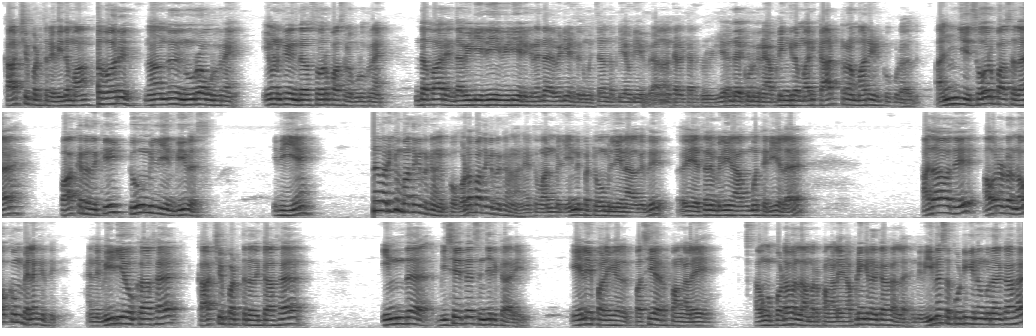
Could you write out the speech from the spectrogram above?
காட்சிப்படுத்துகிற விதமாக பாரு நான் வந்து நூறுரூவா கொடுக்குறேன். இவனுக்கு இந்த சோறு பாசலை கொடுக்குறேன். இந்த பாரு இந்த வீடியோ இதையும் வீடியோ எடுக்கிறேன். இந்த வீடியோ எடுத்துக்க மச்சான். அந்த அப்படியே அப்படியே கரெக்டாக இருக்கும் வீடியோ. இந்த கொடுக்குறேன். அப்படிங்கிற மாதிரி காட்டுற மாதிரி இருக்கக்கூடாது. அஞ்சு சோறு பாசலை பார்க்குறதுக்கு டூ மில்லியன் வியூவர்ஸ் இது ஏன்? இன்ன வரைக்கும் பார்த்துக்கிட்டு இருக்காங்க. இப்போ கூட பார்த்துக்கிட்டு இருக்காங்க. நேற்று ஒன் மில்லியன் இப்போ டூ மில்லியன் ஆகுது. எத்தனை மில்லியன் ஆகுமோ தெரியலை. அதாவது அவரோட நோக்கம் விளங்குது. அந்த வீடியோவுக்காக காட்சிப்படுத்துறதுக்காக இந்த விஷயத்த செஞ்சிருக்காரு. ஏழைப்பாளைகள் பசியாக இருப்பாங்களே அவங்க புடவை இல்லாமல் இருப்பாங்களே அப்படிங்கிறதுக்காக இல்லை இந்த வியூவர்ஸை கூட்டிக்கணுங்கிறதுக்காக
